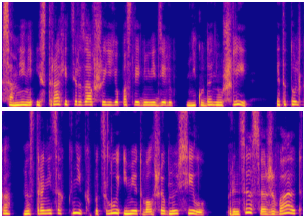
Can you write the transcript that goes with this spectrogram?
Сомнения и страхи, терзавшие ее последнюю неделю, никуда не ушли. Это только на страницах книг поцелуй имеют волшебную силу. Принцессы оживают,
